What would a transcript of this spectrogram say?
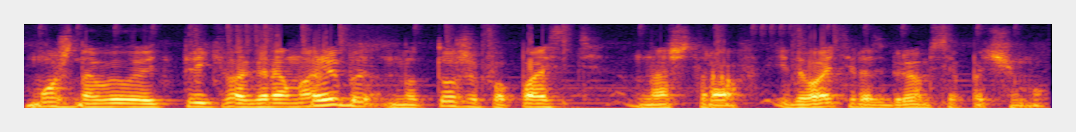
Можно выловить 3 килограмма рыбы, но тоже попасть на штраф. И давайте разберемся почему.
